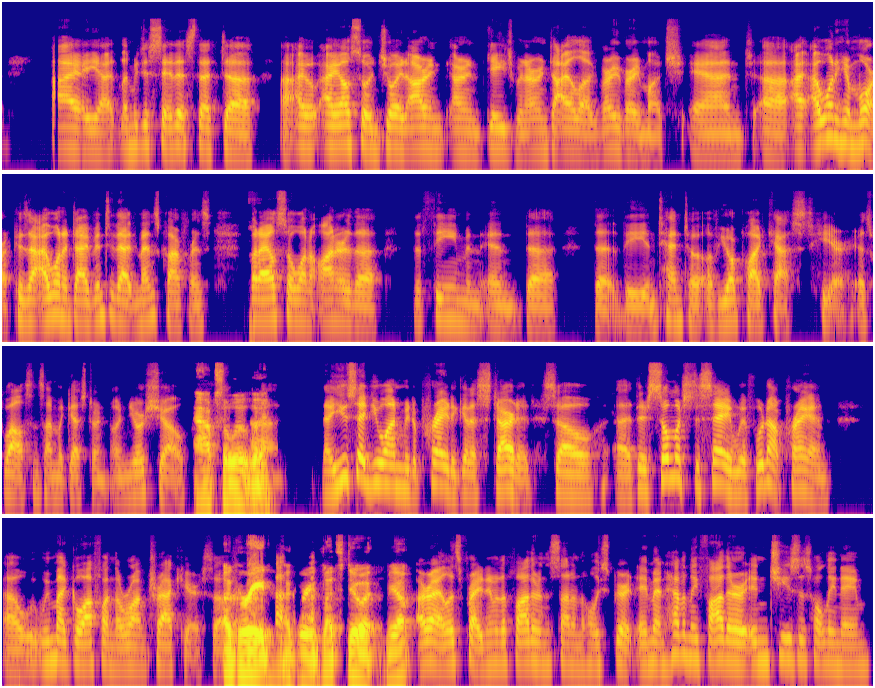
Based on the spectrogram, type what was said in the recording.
I uh, let me just say this: that uh, I I also enjoyed our our engagement, our dialogue very very much, and I I want to hear more because I, I want to dive into that men's conference, but I also want to honor the the theme and and the the the intent of your podcast here as well, since I'm a guest on on your show. Absolutely. Uh, now you said you wanted me to pray to get us started, so uh, there's so much to say. If we're not praying, uh, we might go off on the wrong track here. So agreed, agreed. Let's do it. Yep. All right, let's pray. In the name of the Father and the Son and the Holy Spirit. Amen. Heavenly Father, in Jesus' holy name,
